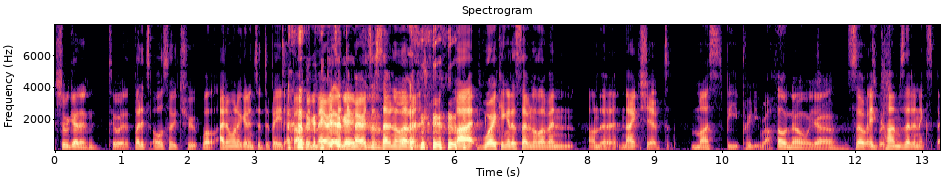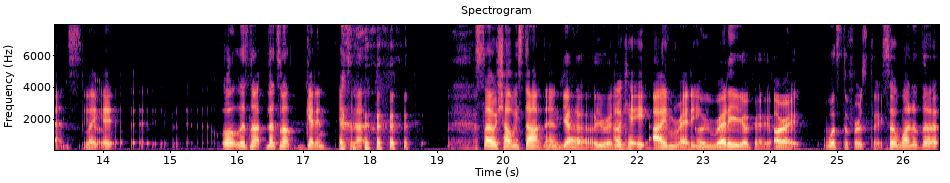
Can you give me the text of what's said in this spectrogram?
should we get into it? But it's also true. Well, I don't want to get into debate about the Okay, merits and okay. demerits of 7 Eleven, but working at a 7 Eleven on the night shift must be pretty rough. oh no, yeah. so that's it comes at an expense. Like it. uh, Well, let's not let's not get in, into that. So shall we start then? yeah. Are you ready? Okay, I'm ready. Are you ready? Okay. All right. what's the first thing? So one of the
